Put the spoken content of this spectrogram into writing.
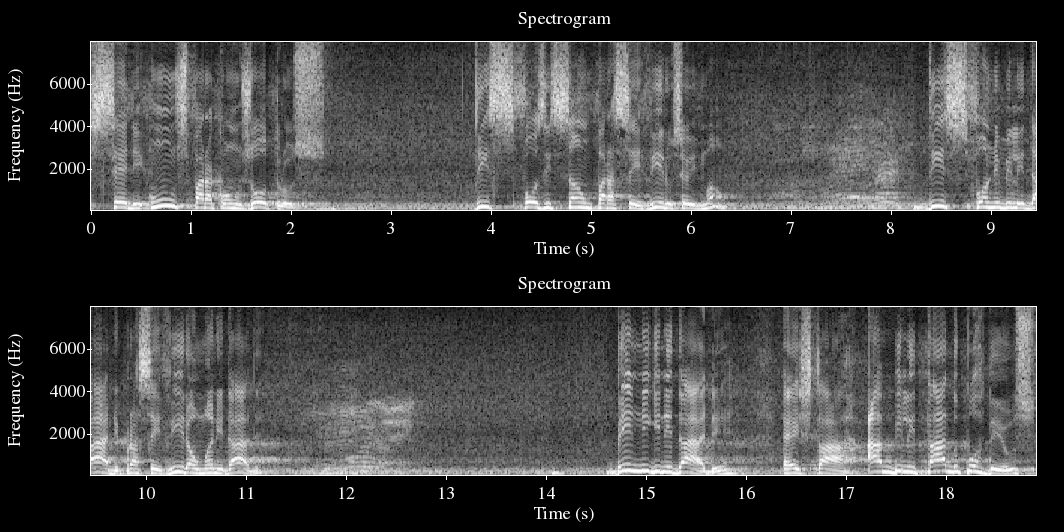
Sede uns para com os outros. Disposição para servir o seu irmão. Disponibilidade para servir a humanidade. Benignidade é estar habilitado por Deus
